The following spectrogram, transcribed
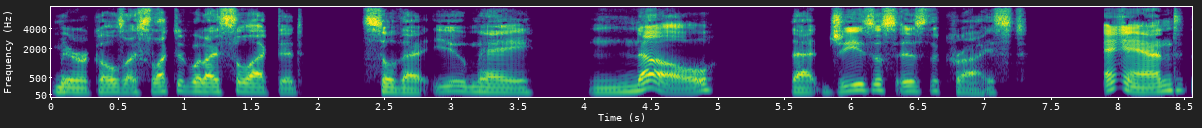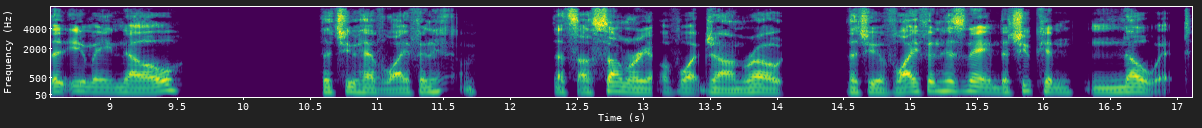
miracles. I selected what I selected so that you may know that Jesus is the Christ and that you may know that you have life in him. That's a summary of what John wrote, that you have life in his name, that you can know it.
